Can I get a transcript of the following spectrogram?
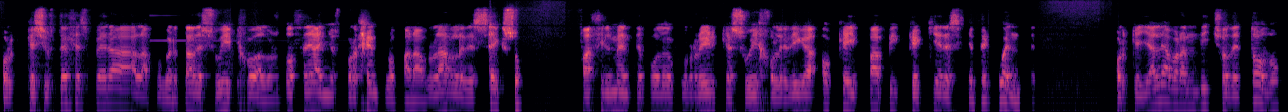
Porque si usted espera a la pubertad de su hijo, a los 12 años, por ejemplo, para hablarle de sexo, fácilmente puede ocurrir que su hijo le diga, ok, papi, ¿qué quieres que te cuente? Porque ya le habrán dicho de todo,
